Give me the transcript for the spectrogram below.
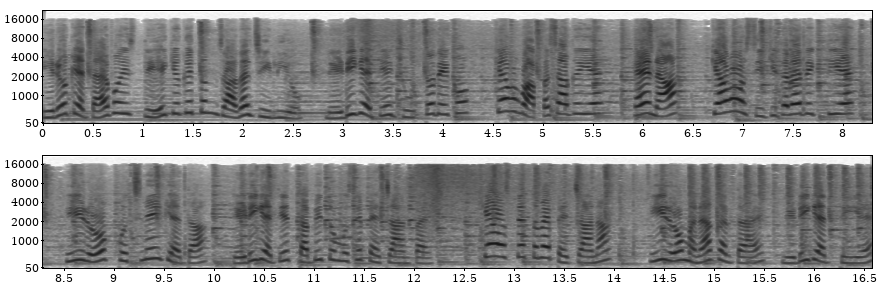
हीरो कहता है, वो इसलिए क्योंकि तुम ज़्यादा जीली हो। लेडी कहती है, झूठ तो देखो, क्या वो वापस आ गई है? है ना? क्या वो उसी की तरह दिखती है? हीरो कुछ नहीं कहता। लेडी कहती है, तभी तुम उसे पहचान पाए। क्या उसने तुम्हें पहचाना? हीरो मना करता है, लेडी कहती है।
